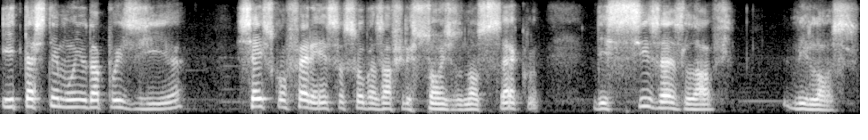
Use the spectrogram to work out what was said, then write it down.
E Testemunho da Poesia, seis conferências sobre as aflições do nosso século, de Czeslaw Milos.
